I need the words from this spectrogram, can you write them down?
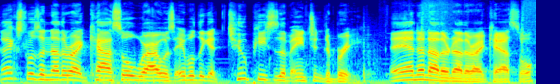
Next was a netherite castle where I was able to get two pieces of ancient debris. And another netherite castle.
